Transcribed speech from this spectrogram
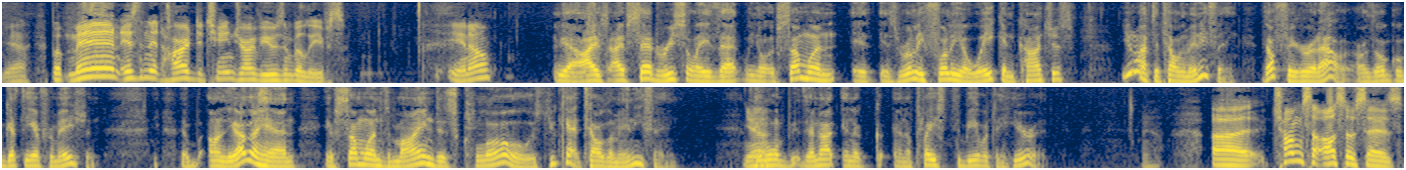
yeah but man isn't it hard to change our views and beliefs you know Yeah, I've I've said recently that you know if someone is, is really fully awake and conscious, you don't have to tell them anything; they'll figure it out, or they'll go get the information. On the other hand, if someone's mind is closed, you can't tell them anything. Yeah. They won't be, they're not in a in a place to be able to hear it. uh Chuang-Tzu also says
